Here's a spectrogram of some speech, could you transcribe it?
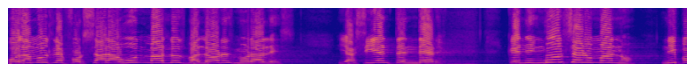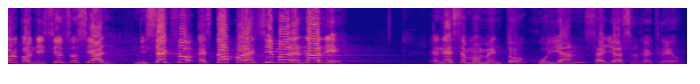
podamos reforzar aún más los valores morales y así entender que ningún ser humano, ni por condición social, ni sexo, está por encima de nadie. En ese momento, Julián salió a su recreo,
